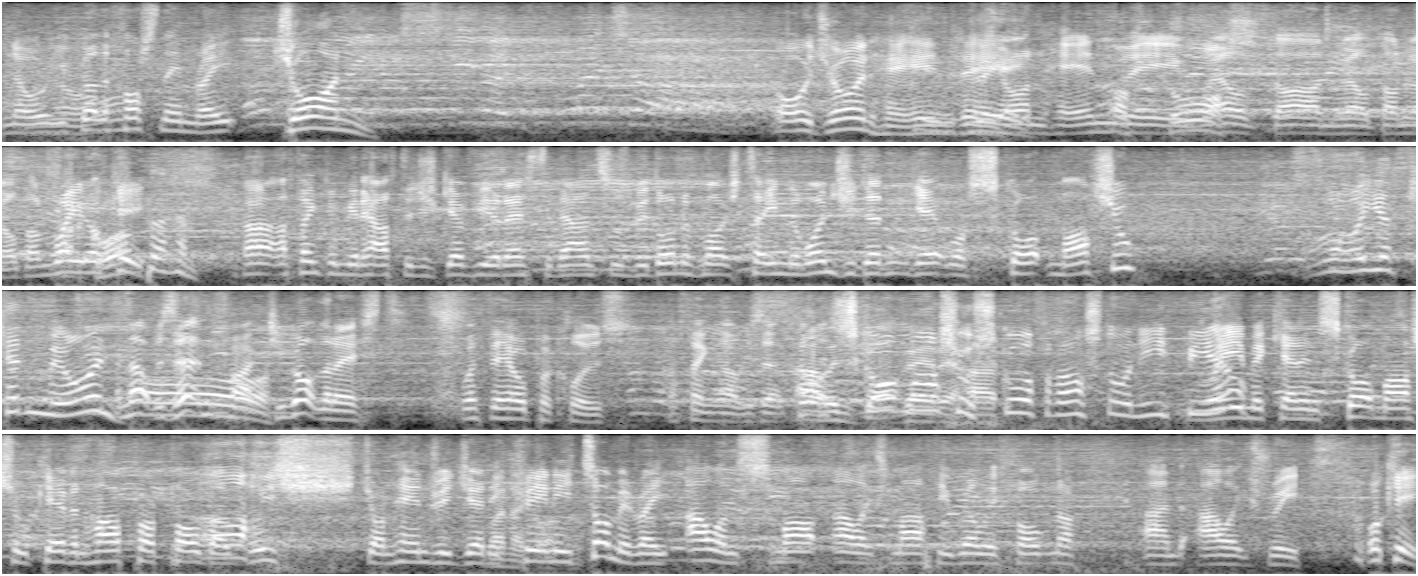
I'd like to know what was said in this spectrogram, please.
no, you've got the first name right. John. Oh, John Hendry. John Hendry, well done, well done, well done. Right, okay. Uh, I think I'm going to have to just give you the rest of the answers. We don't have much time. The ones you didn't get were Scott Marshall, Oh, you're kidding me on. and that was it. In Oh. fact, you got the rest with the help of clues. I think that was it. That was Scott very Marshall hard. score for Arsenal in EPL. Ray McKinnon, Scott Marshall, Kevin Harper, Paul Oh. Dalglish, John Hendry, Gerry When Creaney, Tommy Wright, Alan Smart, Alex Mathie, Willie Falconer, and Alex Rae. Okay,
